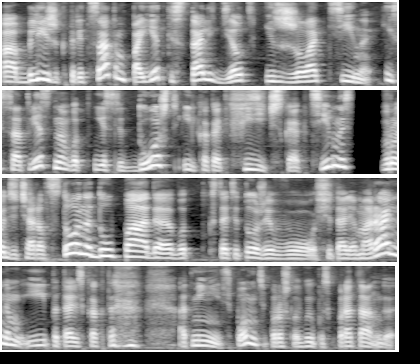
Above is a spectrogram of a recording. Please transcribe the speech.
а ближе к 30-м поетки стали делать из желатина. И, соответственно, вот если дождь или какая-то физическая активность вроде Чарльстона до упада. Вот, кстати, тоже его считали моральным и пытались как-то отменить. Помните прошлый выпуск про танго?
